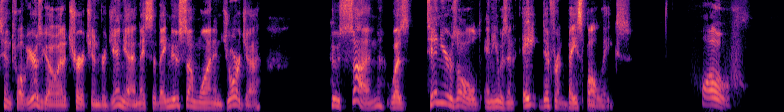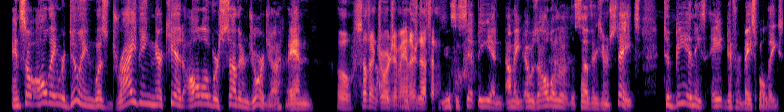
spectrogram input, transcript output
10, 12 years ago at a church in Virginia, and they said they knew someone in Georgia whose son was 10 years old and he was in eight different baseball leagues. Whoa. And so all they were doing was driving their kid all over southern Georgia and Oh, southern Georgia, man. There's nothing. Mississippi, and I mean, it was all over the southern states to be in these eight different baseball leagues.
